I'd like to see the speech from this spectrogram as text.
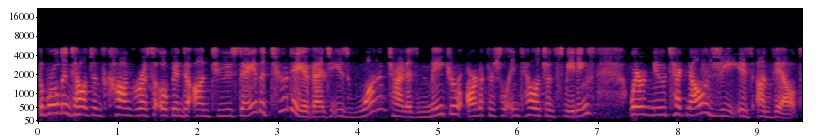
The World Intelligence Congress opened on Tuesday. The two-day event is one of China's major artificial intelligence meetings where new technology is unveiled,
